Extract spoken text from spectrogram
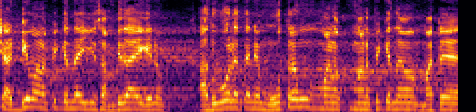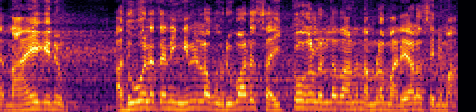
ഷഡ്ഡി മണപ്പിക്കുന്ന ഈ സംവിധായകനും അതുപോലെ തന്നെ മൂത്രം മണ മണപ്പിക്കുന്ന മറ്റേ നായകനും അതുപോലെ തന്നെ ഇങ്ങനെയുള്ള ഒരുപാട് സൈക്കോകളുള്ളതാണ് നമ്മുടെ മലയാള സിനിമ.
